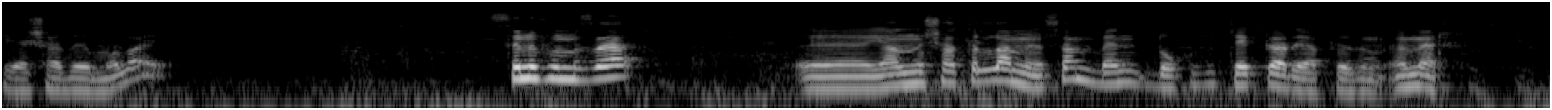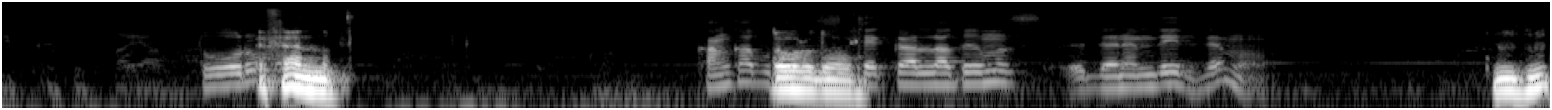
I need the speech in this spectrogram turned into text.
yaşadığım olay. Sınıfımıza e, yanlış hatırlamıyorsam ben 9'u tekrar yapıyordum Ömer. Doğru mu? Efendim. Kanka bu Doğru, 9'u doğru. tekrarladığımız dönemdeydi değil mi o? Hı hı.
